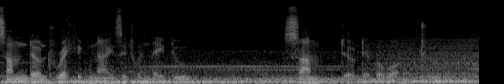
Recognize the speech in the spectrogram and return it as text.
Some don't recognize it when they do. Some don't ever want to.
